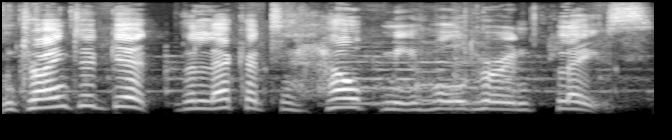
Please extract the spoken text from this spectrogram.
I'm trying to get the leca to help me hold her in place.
